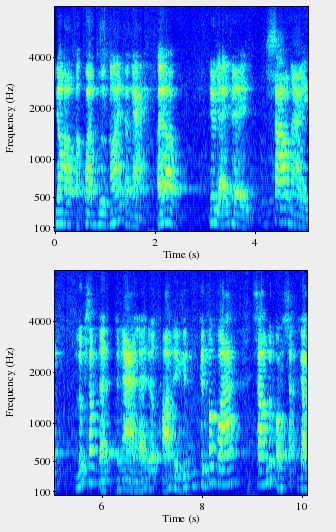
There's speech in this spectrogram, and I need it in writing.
do Phật Quan Vương nói cho ngài, phải không? Như vậy thì sau này, lúc sắp tịch thì ngài lại được thọ trì kinh kinh pháp hoa. Sau lúc còn gần,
